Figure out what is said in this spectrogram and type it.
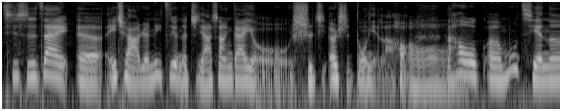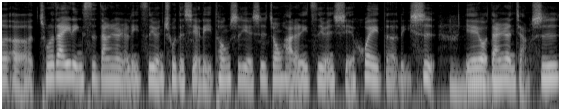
其实，在呃 HR 人力资源的职涯上，应该有十几二十多年了哈。哦。然后呃，目前呢，呃，除了在一零四担任人力资源处的协理，同时也是中华人力资源协会的理事，也有担任讲师。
